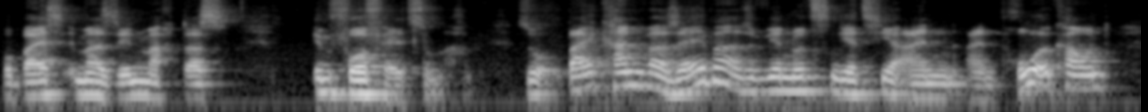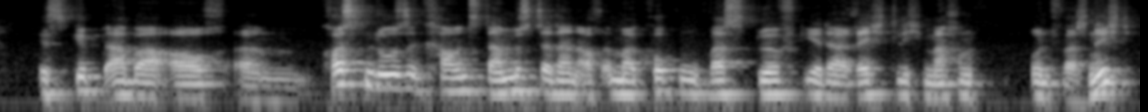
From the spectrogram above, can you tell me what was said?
wobei es immer Sinn macht, das im Vorfeld zu machen. So, bei Canva selber, also wir nutzen jetzt hier einen, einen Pro-Account. Es gibt aber auch ähm, kostenlose Accounts. Da müsst ihr dann auch immer gucken, was dürft ihr da rechtlich machen und was nicht.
